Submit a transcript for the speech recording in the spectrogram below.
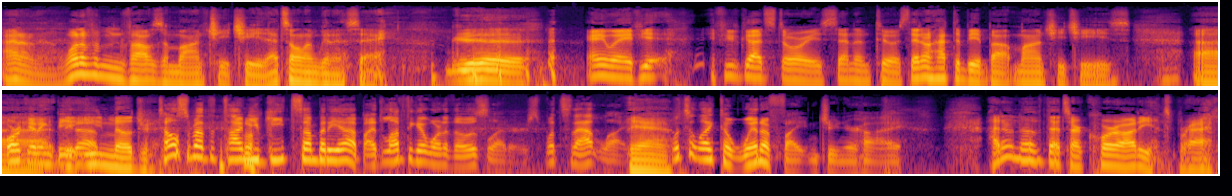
I don't know. One of them involves a Monchichi. That's all I'm going to say. Yeah. anyway, if you if you've got stories, send them to us. They don't have to be about Monchichis uh, or getting beat up. Email dr- Tell us about the time you beat somebody up. I'd love to get one of those letters. What's that like? Yeah. What's it like to win a fight in junior high? I don't know if that's our core audience, Brad.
